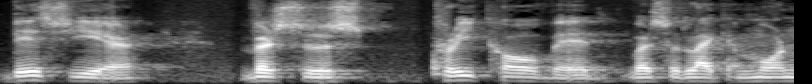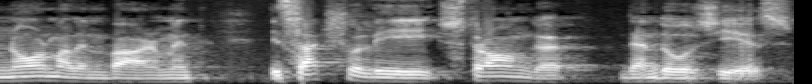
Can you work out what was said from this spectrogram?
this year versus pre-COVID versus like a more normal environment, it's actually stronger than those years.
